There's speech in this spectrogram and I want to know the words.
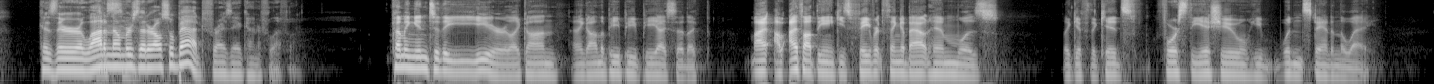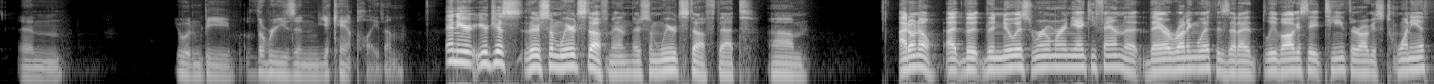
Because there are a lot of Yes, numbers that are also bad for Isiah Kiner-Falefa. coming into the year, like on I think on the PPP, I said like my I, I thought the Yankees' favorite thing about him was like if the kids forced the issue, he wouldn't stand in the way, and he wouldn't be the reason you can't play them. And you're you're just there's some weird stuff, man. There's some weird stuff that um I don't know. Uh, the the newest rumor in Yankee fan that they are running with is that I believe August 18th or August 20th,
